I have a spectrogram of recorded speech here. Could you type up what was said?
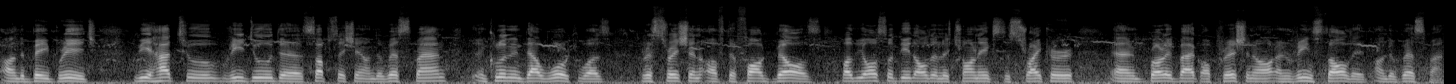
on the Bay Bridge, we had to redo the substation on the west span. Including that work was restoration of the fog bells, but we also did all the electronics, the striker, and brought it back operational and reinstalled it on the west span.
